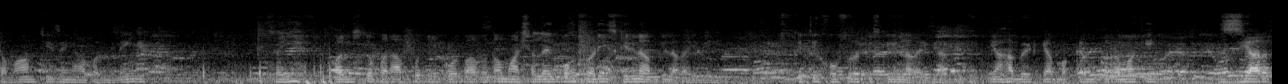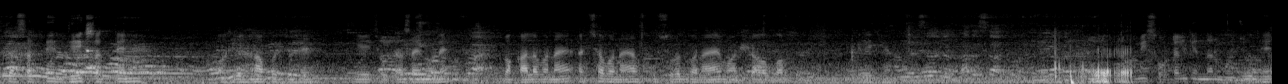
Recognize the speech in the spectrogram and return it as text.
तमाम चीज़ें यहाँ पर मिलेंगी। सही है? और इसके ऊपर आपको एक और बात बताऊँ, माशाल्लाह, एक बहुत बड़ी स्क्रीन आपकी लगाई हुई है। कितनी खूबसूरत स्क्रीन लगाई है आपकी यहाँ बैठ के आप मक्का मुकरमा की ज़ियारत कर सकते हैं, देख सकते हैं। और यहाँ पर जो है, ये छोटा सा इन्होंने बकाला बनाया अच्छा बनाया, खूबसूरत बनाया माशा हम इस होटल के अंदर मौजूद हैं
